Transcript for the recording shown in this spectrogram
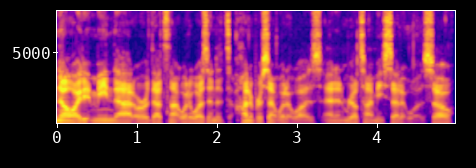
no, I didn't mean that, or that's not what it was, and it's 100% what it was, and in real time, he said it was. So,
